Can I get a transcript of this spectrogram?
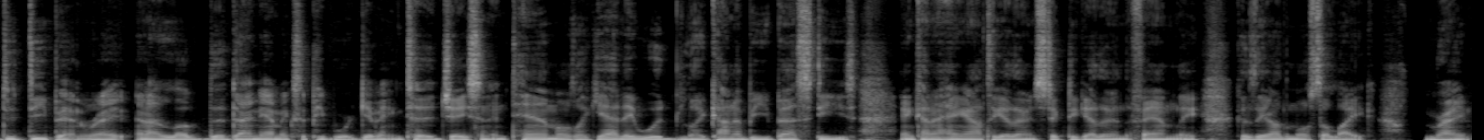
d- deep in, right? And I loved the dynamics that people were giving to Jason and Tim. I was like, yeah, they would like kind of be besties and kind of hang out together and stick together in the family because they are the most alike, right?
